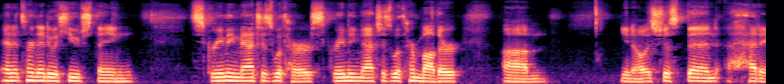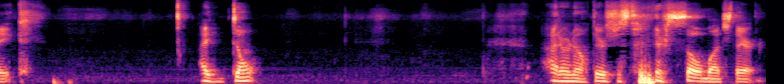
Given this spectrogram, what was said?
And it turned into a huge thing. Screaming matches with her, screaming matches with her mother. Um, you know, it's just been a headache. I don't I don't know. There's just there's so much there.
